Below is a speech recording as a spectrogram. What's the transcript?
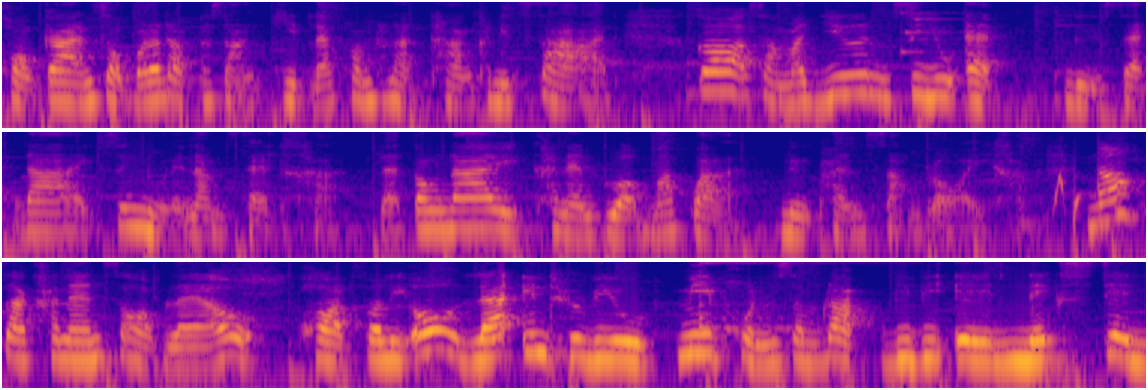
ของการสอบวัดระดับภาษาอังกฤษ และความถนัดทางคณิตศาสตร์ ก็สามารถยื่น CU at หรือ SAT ได้ ซึ่งหนูแนะนำ SAT ค่ะ และต้องได้คะแนนรวมมากกว่า 1,300 ค่ะ นอกจากคะแนนสอบแล้วพอร์ตโฟลิโอและอินเทอร์วิวมีผลสำหรับ BBA Next Gen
